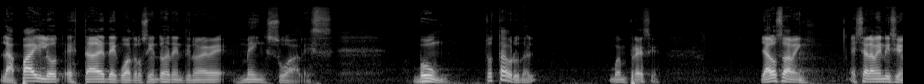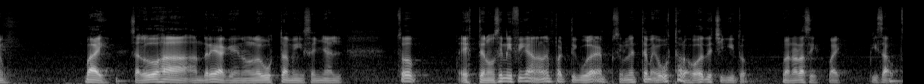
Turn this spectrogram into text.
la Pilot está desde 479 mensuales. Boom. Esto está brutal. Buen precio. Ya lo saben. Echa la bendición. Bye. Saludos a Andrea, que no le gusta mi señal. Esto este, no significa nada en particular. Simplemente me gusta, lo hago desde chiquito. Bueno, ahora sí. Bye. Peace out.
